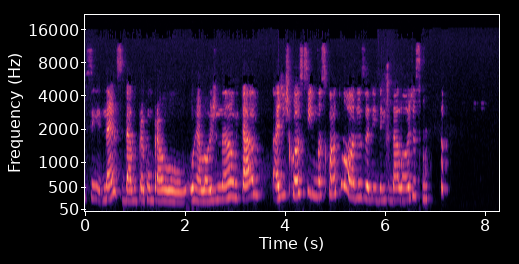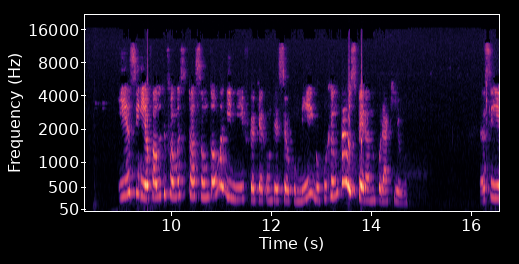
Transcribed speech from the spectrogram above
se, né, se dava para comprar o, o relógio não e tal. A gente ficou assim umas quatro horas ali dentro da loja. Assim. E assim, eu falo que foi uma situação tão magnífica que aconteceu comigo, porque eu não tava esperando por aquilo. Assim,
